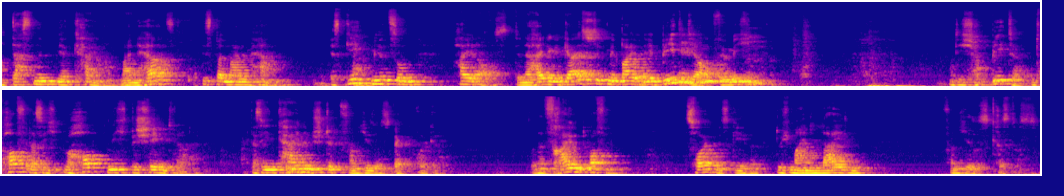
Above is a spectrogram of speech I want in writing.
Und das nimmt mir keiner. Mein Herz ist bei meinem Herrn. Es geht mir zum Heil aus. Denn der Heilige Geist steht mir bei und ihr betet ja auch für mich. Und ich bete und hoffe, dass ich überhaupt nicht beschämt werde. Dass ich in keinem Stück von Jesus wegrücke. Sondern frei und offen Zeugnis gebe durch mein Leiden von Jesus Christus.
